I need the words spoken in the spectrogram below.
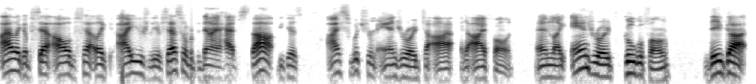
I like upset. I'll upset. Like I usually obsess over, it, but then I had to stop because I switched from Android to, I, to iPhone, and like Android, Google phone, they've got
